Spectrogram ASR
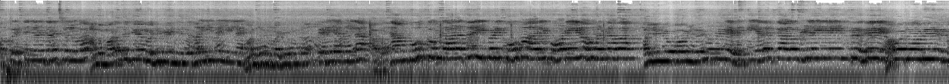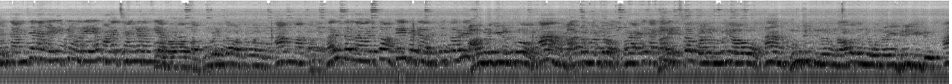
அப்ப வெட்டுங்கன்னு தானே சொல்லுவா. அந்த மரத்துக்கே மகிமை இல்லை. மகிமை இல்ல. மனுஷனுக்கு மகிமை? கிடையாதுல்ல. ஆமா. நாம் பூக்கும் காலத்துல நூத்தி நாற்பத்தஞ்சு வரை திருக்கிட்டு ஆ.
